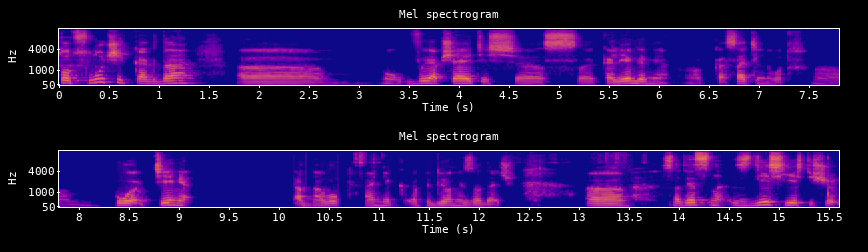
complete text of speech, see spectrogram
тот случай, когда ну, вы общаетесь э, с коллегами э, касательно вот по теме одного, а не определенной задачи. А, соответственно, здесь есть еще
